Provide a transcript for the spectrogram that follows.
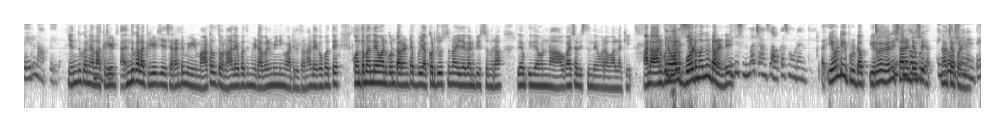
పేరు నా పేరు. ఎందుకని అలా క్రియేట్ ఎందుకు అలా క్రియేట్ చేశారు? అంటే మీ మాటలతోనా? లేకపోతే మీ డబుల్ మీనింగ్ వాటితోనా లేకపోతే కొంతమంది ఏమనుకుంటారంటే "బు- ఎక్కడ చూస్తున్నా ఇదే కనిపిస్తుందిరా లేకపోతే ఇది ఏమన్నా అవకాశాలు ఇస్తుందేమోరా వాళ్ళకి? అని అనుకునే వాళ్ళు బోల్డ్ మంది ఉంటారండి. ఇది సినిమా ఛాన్స్ అవకాశం అవడానికి ఏమండి ఇప్పుడు ఇరవై వేలు ఇస్తారంటే ఇప్పుడు చెప్పండి. అంటే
